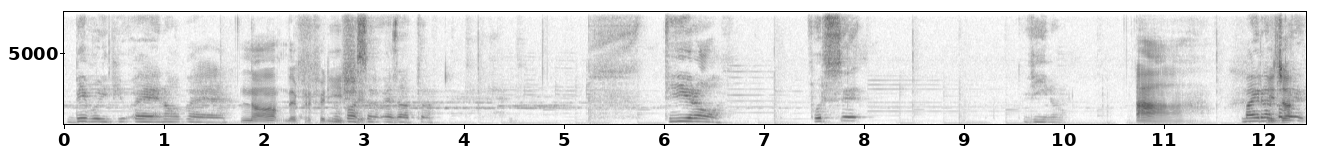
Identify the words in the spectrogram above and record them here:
bevo di più. Eh, no, eh, No, le non preferisci. posso, esatto. Ti dirò, forse vino. Ah, Ma in realtà, già-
